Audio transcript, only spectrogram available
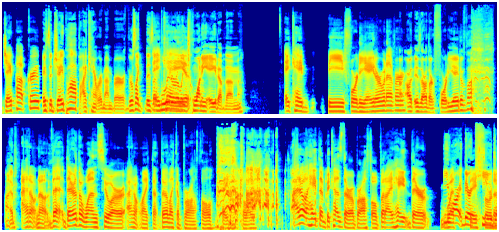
J-pop group, Is it J-pop? I can't remember. There's like there's like AK literally 28 of them. AKB48 or whatever. Are, is are there 48 of them? I don't- I don't know. They- They're the ones who are. I don't like that. They're like a brothel, basically. I don't hate them because they're a brothel, but I hate their. you are their key sort of-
